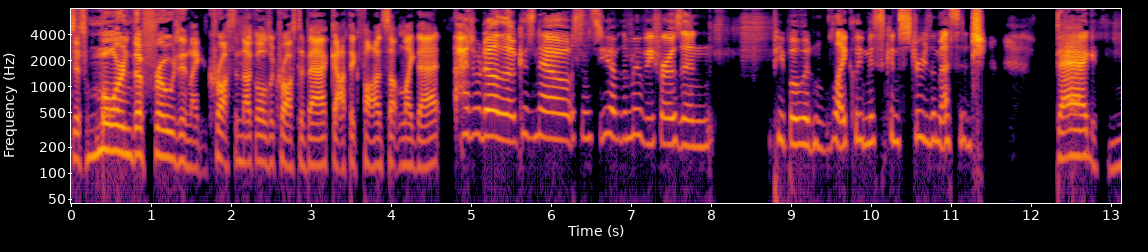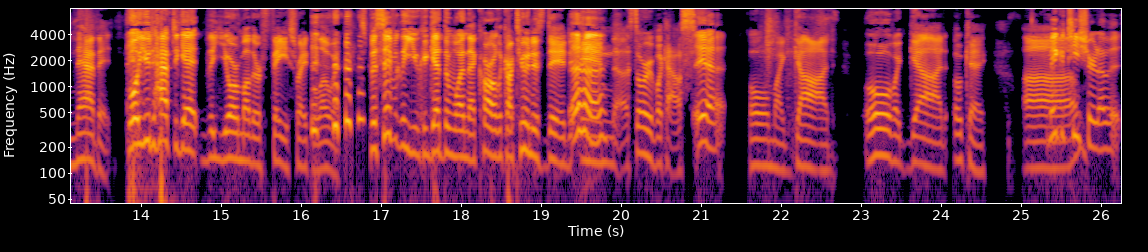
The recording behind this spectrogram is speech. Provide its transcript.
just mourn the frozen like across the knuckles across the back gothic font something like that I don't know though, because now since you have the movie Frozen, people would likely misconstrue the message. dag nabbit well you'd have to get the your mother face right below it specifically you could get the one that carl the cartoonist did Uh-huh. in uh, storybook house Yeah. oh my god oh my god okay uh Make a T-shirt of it.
